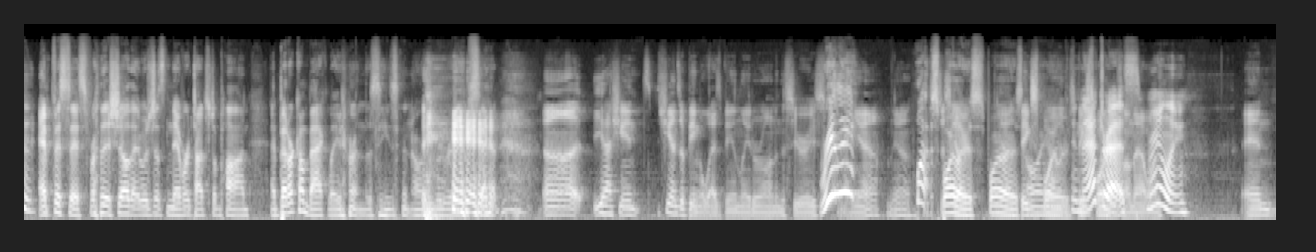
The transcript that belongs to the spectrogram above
emphasis for this show that was just never touched upon. I better come back later in the season or I'm be really upset. uh, yeah, she en- she ends up being a lesbian later on in the series. Really? Yeah, yeah. What? It's just got- Spoilers, spoilers. Yeah, big Oh spoilers. In big that spoilers dress, on that one. really? And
